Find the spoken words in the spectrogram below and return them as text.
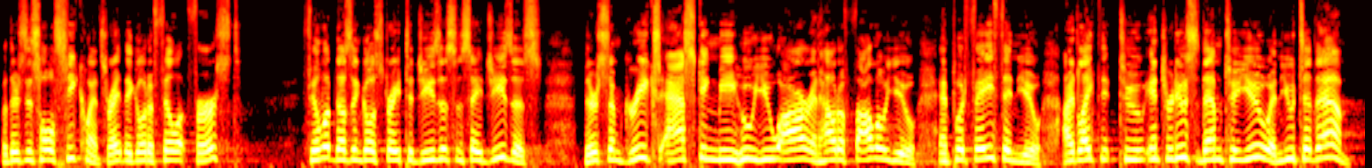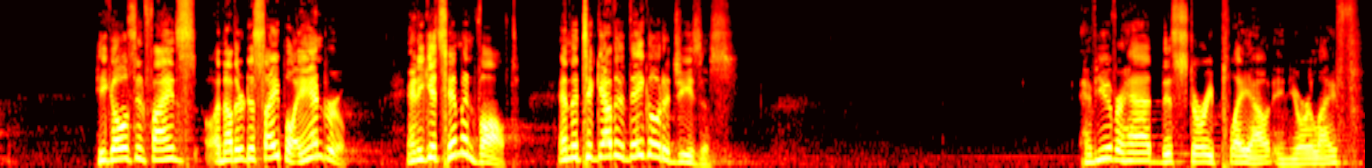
But there's this whole sequence, right? They go to Philip first. Philip doesn't go straight to Jesus and say, Jesus, there's some Greeks asking me who you are and how to follow you and put faith in you. I'd like to introduce them to you and you to them. He goes and finds another disciple, Andrew and he gets him involved. And then together they go to Jesus. Have you ever had this story play out in your life?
